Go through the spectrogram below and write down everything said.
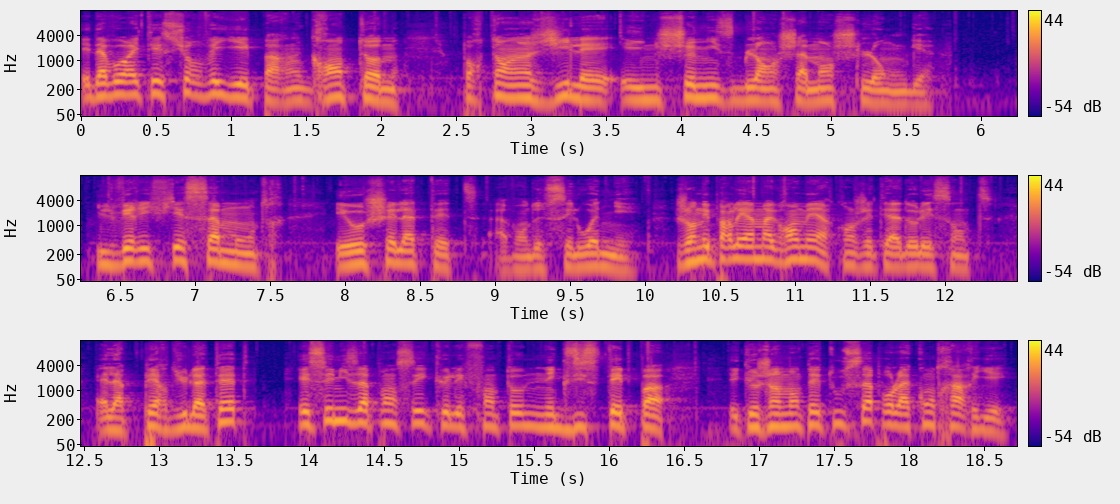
et d'avoir été surveillé par un grand homme portant un gilet et une chemise blanche à manches longues. Il vérifiait sa montre et hochait la tête avant de s'éloigner. J'en ai parlé à ma grand-mère quand j'étais adolescente. Elle a perdu la tête et s'est mise à penser que les fantômes n'existaient pas et que j'inventais tout ça pour la contrarier.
